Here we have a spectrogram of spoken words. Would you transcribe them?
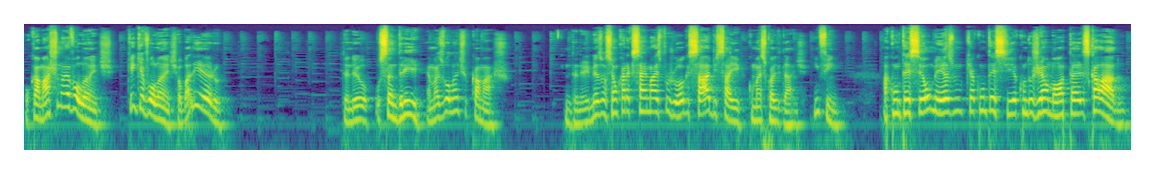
O Camacho não é volante. Quem que é volante? É o Balieiro. Entendeu? O Sandri é mais volante que o Camacho. Entendeu? E mesmo assim é um cara que sai mais pro jogo e sabe sair com mais qualidade. Enfim, aconteceu o mesmo que acontecia quando o Geomota era escalado.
